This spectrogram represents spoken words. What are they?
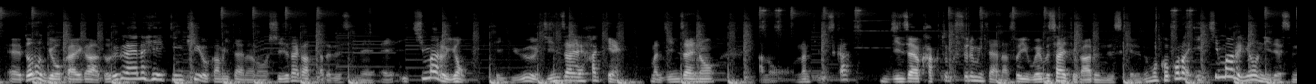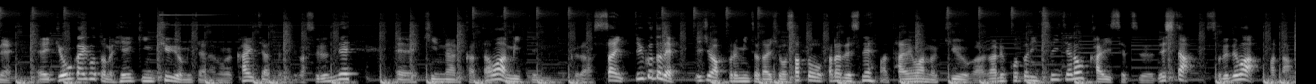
えどの業界がどれぐらいの平均給与かみたいなのを知りたかったらですね、え104っていう人材派遣、まあ、人材の、あの、なんていうんですか、人材を獲得するみたいなそういうウェブサイトがあるんですけれども、ここの104にですね、え業界ごとの平均給与みたいなのが書いてあったりとかするんで、え、気になる方は見てみてください。ということで、以上、アップルミント代表佐藤からですね、まあ、台湾の給与が上がることについての解説でした。それではまた。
